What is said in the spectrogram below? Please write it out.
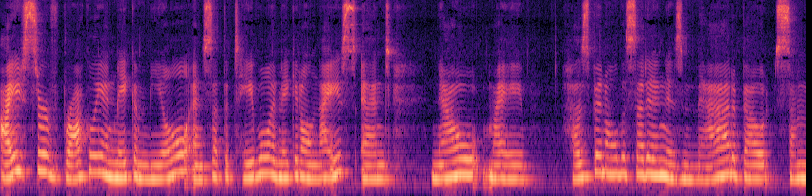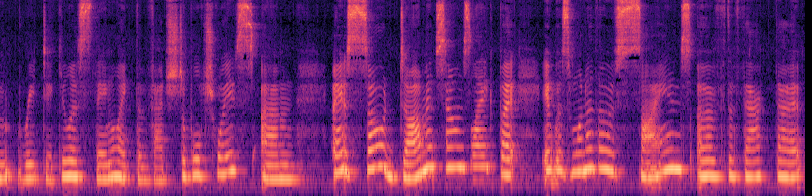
I serve broccoli and make a meal and set the table and make it all nice, and now my husband all of a sudden is mad about some ridiculous thing like the vegetable choice. Um, and it's so dumb, it sounds like, but it was one of those signs of the fact that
